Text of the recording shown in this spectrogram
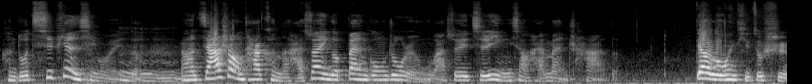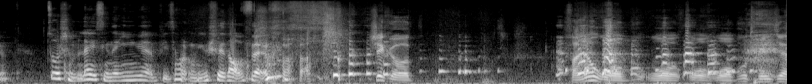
很多欺骗行为的。嗯嗯然后加上他可能还算一个半公众人物吧，所以其实影响还蛮差的。第二个问题就是做什么类型的音乐比较容易睡到粉？这个，反正我不我我我不推荐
